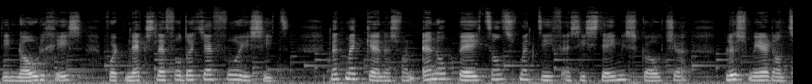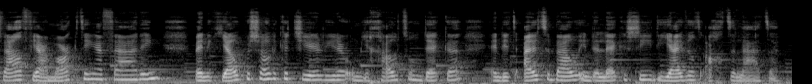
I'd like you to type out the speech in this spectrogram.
die nodig is voor het next level dat jij voor je ziet. Met mijn kennis van NLP, transformatief en systemisch coachen, plus meer dan 12 jaar marketingervaring, ben ik jouw persoonlijke cheerleader om je goud te ontdekken en dit uit te bouwen in de legacy die jij wilt achterlaten.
